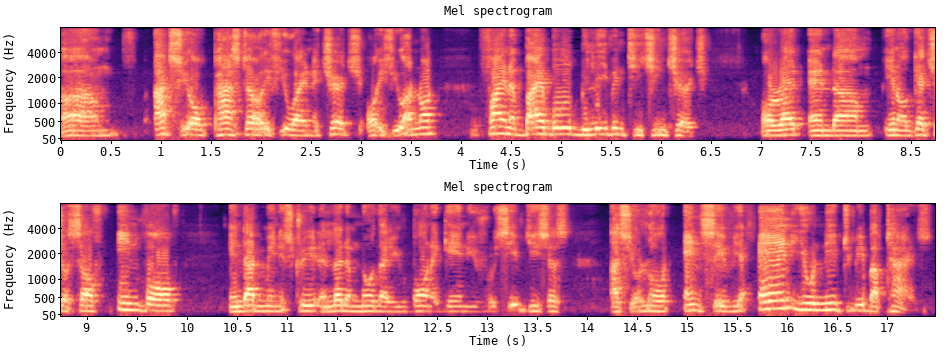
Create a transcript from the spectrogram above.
um, ask your pastor if you are in a church or if you are not, find a Bible believing teaching church, all right, and, um, you know, get yourself involved in that ministry and let them know that you're born again, you've received Jesus as your Lord and Savior, and you need to be baptized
